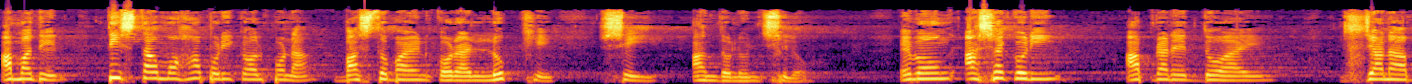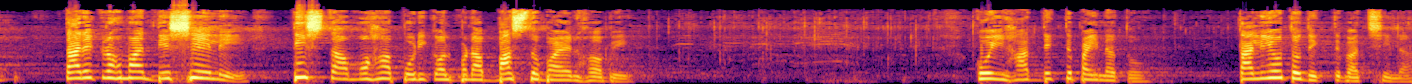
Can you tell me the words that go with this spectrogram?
আমাদের তিস্তা মহাপরিকল্পনা বাস্তবায়ন করার লক্ষ্যে সেই আন্দোলন ছিল। এবং আশা করি আপনাদের দোয়ায় জানাব তারেক রহমান দেশে এলে তিস্তা মহাপরিকল্পনা বাস্তবায়ন হবে। কই, হাত দেখতে পাই না তো? তালিও তো দেখতে পাচ্ছি না।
